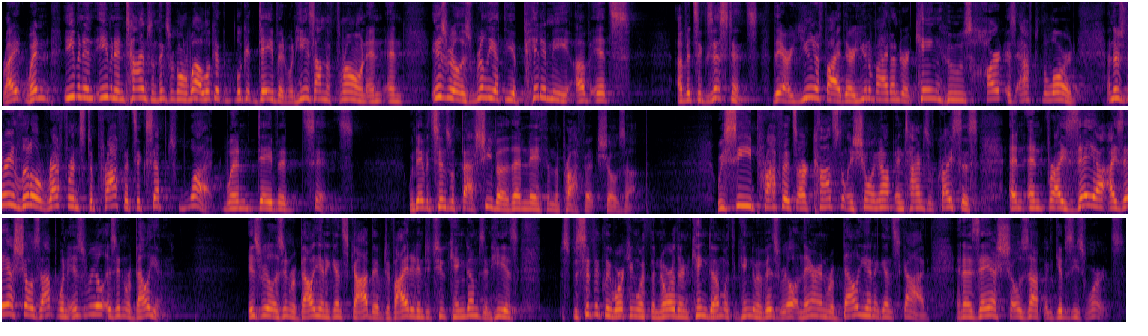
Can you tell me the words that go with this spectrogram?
Right? When even in even in times when things were going well, look at look at David when he is on the throne and, and Israel is really at the epitome of its of its existence. They are unified. They're unified under a king whose heart is after the Lord. And there's very little reference to prophets except what? When David sins. When David sins with Bathsheba, then Nathan the prophet shows up. We see prophets are constantly showing up in times of crisis. And, and for Isaiah, Isaiah shows up when Israel is in rebellion. Israel is in rebellion against God. They've divided into two kingdoms, and he is specifically working with the northern kingdom, with the kingdom of Israel, and they are in rebellion against God. And Isaiah shows up and gives these words.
